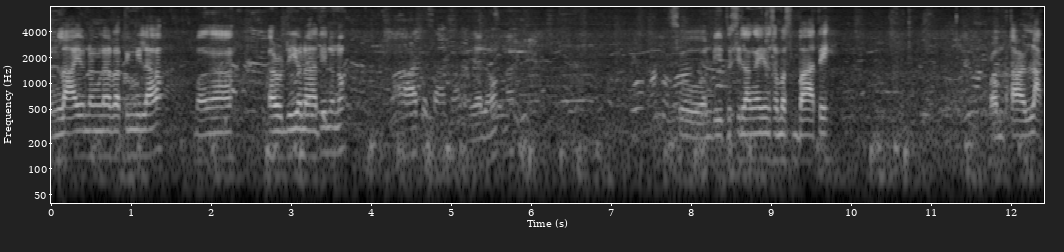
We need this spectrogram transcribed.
Ang layo ng narating nila. Mga karodeo natin, ano? Ayan, oh. So, andito sila ngayon sa Masbate. From Tarlac.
